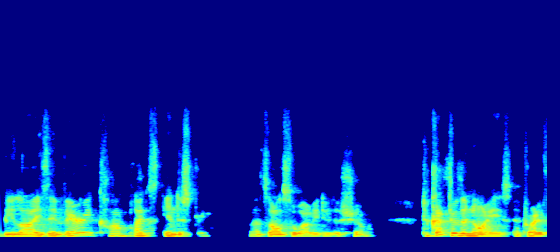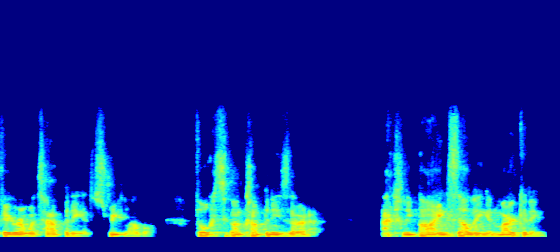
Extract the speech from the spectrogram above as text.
belies a very complex industry. That's also why we do this show. To cut through the noise and try to figure out what's happening at the street level, focusing on companies that are actually buying, selling, and marketing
